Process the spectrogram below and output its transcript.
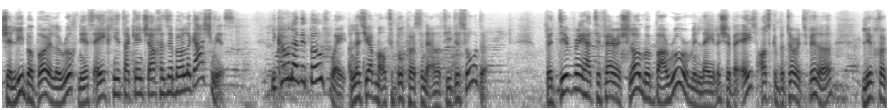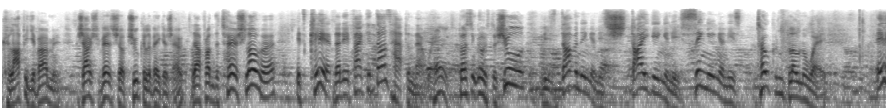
Sheliba boy l'ruchnias eich yitaken shachazeh bo l'gashmias. You can't have it both ways unless you have multiple personality disorder. V'divrei haTiferet Shlomo barur min leila shebe'ez osker b'torah tefillah livcho kalapi yivar misham shver shel tshuka levegashav. Now, from the Tiferet Shlomo, it's clear that in fact it does happen that way. Person goes to shul and he's davening and he's steiging and he's singing and he's token blown away. So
